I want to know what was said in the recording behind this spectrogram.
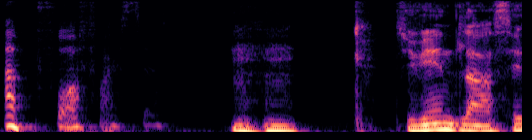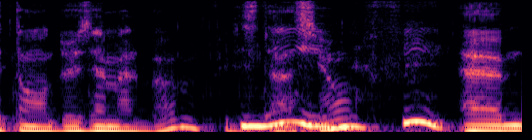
à pouvoir faire ça. Mm-hmm. Tu viens de lancer ton deuxième album. Félicitations. merci. Euh,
